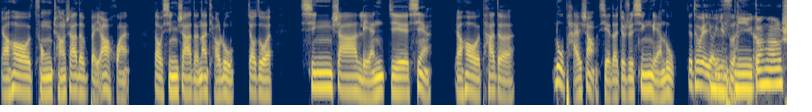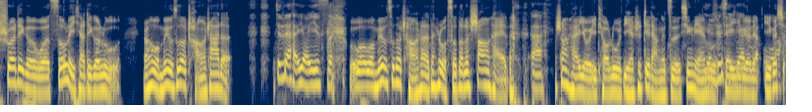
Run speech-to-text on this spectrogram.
然后从长沙的北二环到新沙的那条路叫做新沙连接线，然后它的路牌上写的就是新联路，就特别有意思。嗯你刚刚说这个，我搜了一下这个路，然后我没有搜到长沙的，就是很有意思。我我没有搜到长沙的，但是我搜到了上海的。啊、上海有一条路也是这两个字，新联路在一个两一个小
